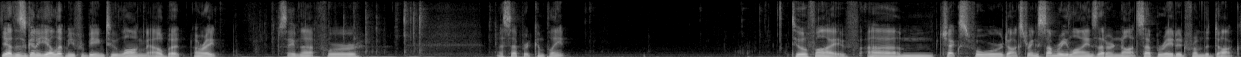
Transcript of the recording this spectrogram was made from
Yeah, this is going to yell at me for being too long now, but all right. Save that for a separate complaint. 205 um, checks for docstring summary lines that are not separated from the doc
